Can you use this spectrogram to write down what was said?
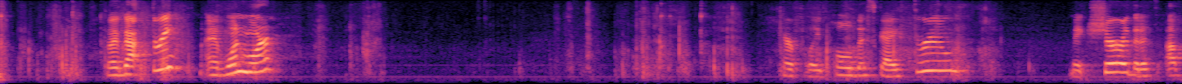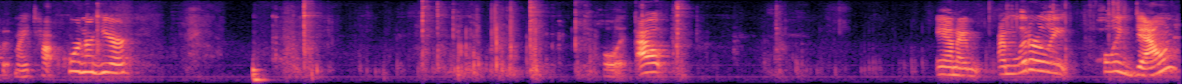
So I've got three. I have one more. Carefully pull this guy through. Make sure that it's up at my top corner here. Pull it out. And I'm, I'm literally pulling down,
